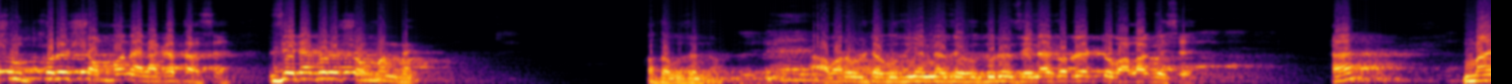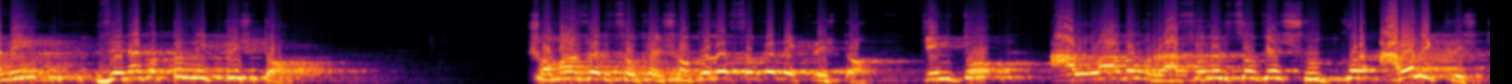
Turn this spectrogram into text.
সুদখোরের সম্মান এলাকাতে আছে। জিনা করে সম্মান নাই। কথা বুঝেন না? আবার উল্টা বুঝিয়েন না যে হুজুরে জেনা একটু বালা কইছে। হ্যাঁ? মানে জেনা করতো নিকৃষ্ট। সমাজের চোখে, সকলের চোখে নিকৃষ্ট। কিন্তু আল্লাহ এবং রাসুলের চোখে সুদখোর আরও নিকৃষ্ট।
